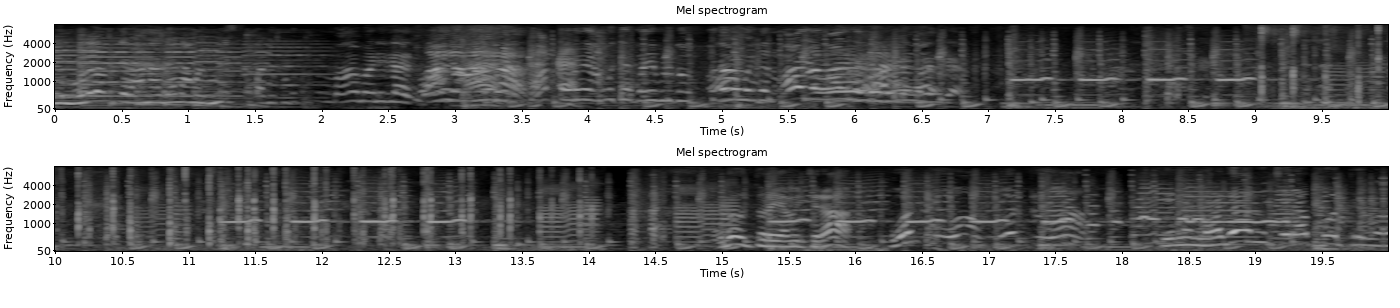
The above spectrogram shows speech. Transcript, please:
நீங்க முதலமைச்சர் ஆனாதான் அவங்களுக்கு மினிஸ்டர் பதவி கொடுக்கும் மாமனிதர். அமைச்சர் பதவி கொடுக்கும். மாமனிதன் வாழ்க வாழ்க வாழ்க வாழ்க உணவுத்துறை அமைச்சரா? போட்டுருவோம் போட்டுருவோம் என்ன நகை அமைச்சரா போட்டுருங்க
